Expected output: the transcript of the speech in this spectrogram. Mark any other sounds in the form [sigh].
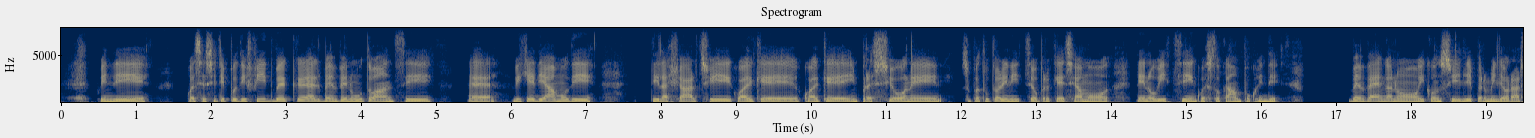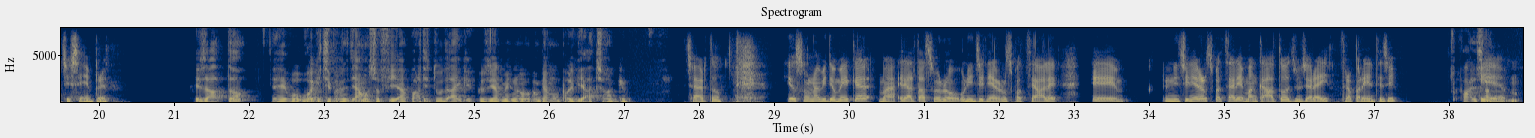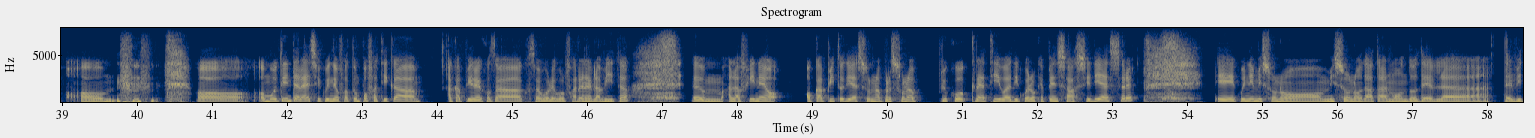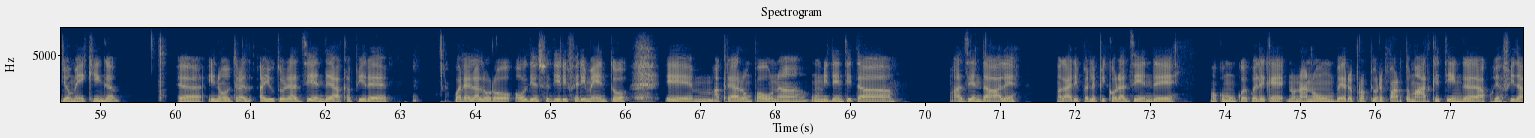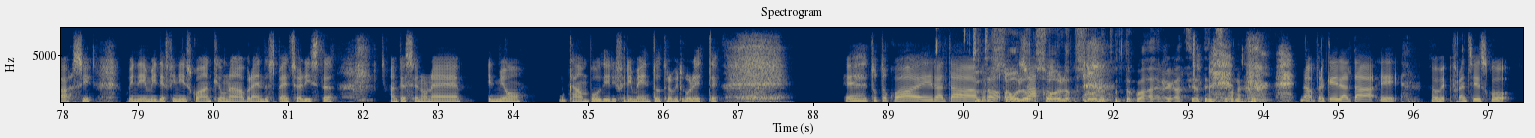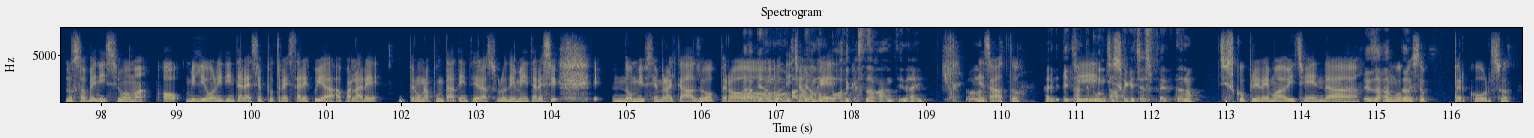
Quindi qualsiasi tipo di feedback è il benvenuto, anzi eh, vi chiediamo di, di lasciarci qualche, qualche impressione, soprattutto all'inizio perché siamo dei novizi in questo campo, quindi benvengano i consigli per migliorarci sempre. Esatto, eh, vuoi che ci presentiamo, Sofia? Parti tu, dai, che così almeno rompiamo un po' il ghiaccio anche. Certo. Io sono una videomaker, ma in realtà sono un ingegnere aerospaziale e un ingegnere aerospaziale mancato, aggiungerei, tra parentesi. Falsa. E, ho, [laughs] ho, ho, molti interessi, quindi ho fatto un po' fatica a capire cosa, cosa volevo fare nella vita. Um, alla fine ho, ho capito di essere una persona più co- creativa di quello che pensassi di essere e quindi mi sono, mi sono data al mondo del, del videomaking. Eh, inoltre aiuto le aziende a capire qual è la loro audience di riferimento e um, a creare un po' una, un'identità aziendale, magari per le piccole aziende o comunque quelle che non hanno un vero e proprio reparto marketing a cui affidarsi. Quindi mi definisco anche una brand specialist, anche se non è il mio campo di riferimento, tra virgolette. E tutto qua in realtà tutto solo, sacco... solo, solo, tutto qua eh, ragazzi attenzione [laughs] no perché in realtà eh, vabbè, Francesco lo sa benissimo ma ho milioni di interessi e potrei stare qui a, a parlare per una puntata intera solo dei miei interessi. Non mi sembra il caso, però Beh, abbiamo, diciamo abbiamo che... un podcast davanti, dai. No? Esatto. E, e tante ci, puntate ci che ci aspettano. Ci scopriremo a vicenda [laughs] esatto. lungo questo percorso.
